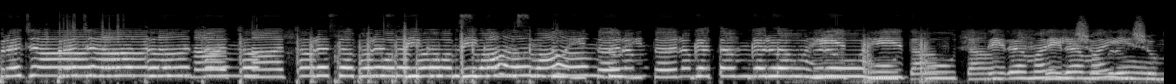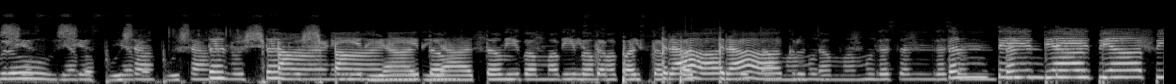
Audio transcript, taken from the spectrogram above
विदुरमभिचाराय प्रजानाथ प्रसभमभिमस्वाहितरं गतं गरोहितूतामयि शुभ्रूष्यपुषा धनुष्पाणिर्यातं दिवमपि सपत्राकृतममुद्रसन्द्रसन्तेऽद्यापि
